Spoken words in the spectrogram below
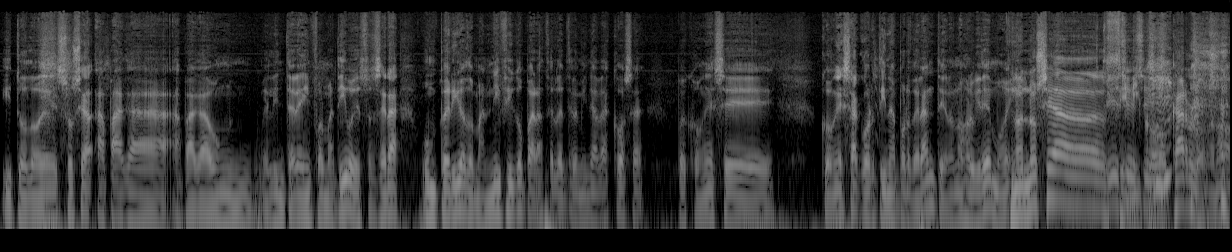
y todo eso se apaga, apaga un- el interés informativo y eso será un periodo magnífico para hacer determinadas cosas, pues con ese con esa cortina por delante, no nos olvidemos. ¿eh? No, no sea cínico, Carlos. No, no,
